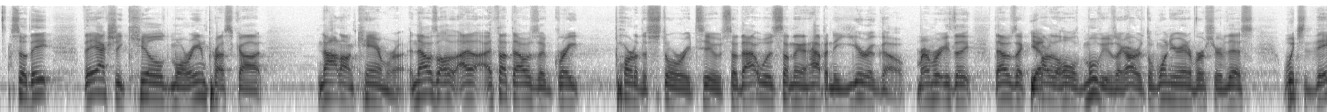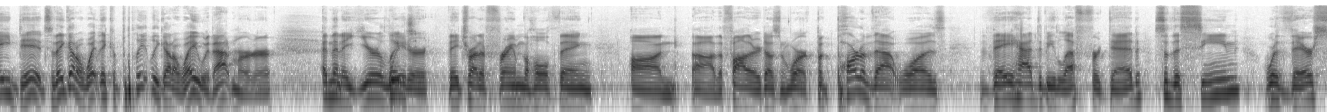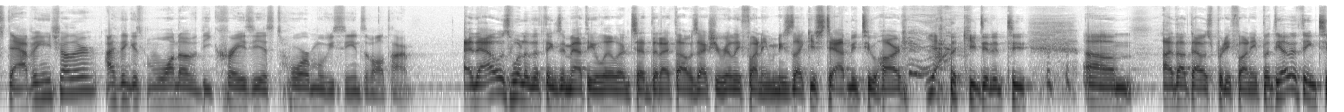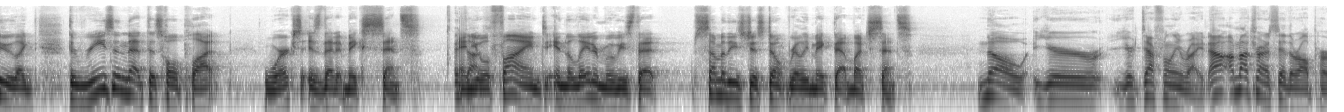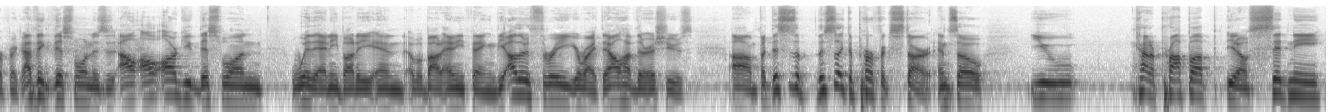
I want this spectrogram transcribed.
so they they actually killed Maureen Prescott, not on camera, and that was all. I, I thought that was a great part of the story too. So that was something that happened a year ago. Remember, they- that was like Yep. part of the whole movie. It was like, all right, it's the one year anniversary of this, which they did. So they got away. They completely got away with that murder, and then a year later, they try to frame the whole thing on uh, the father. It doesn't work. But part of that was. They had to be left for dead. So the scene where they're stabbing each other, I think, is one of the craziest horror movie scenes of all time. And that was one of the things that Matthew Lillard said that I thought was actually really funny when he's like, "You stabbed me too hard." Yeah. like you did it too. Um, I thought that was pretty funny. But the other thing too, like the reason that this whole plot works is that it makes sense, It and does. you will find in the later movies that some of these just don't really make that much sense. No, you're you're definitely right. I'm not trying to say they're all perfect. I think this one is. I'll, I'll argue this one with anybody and about anything. The other three, you're right. They all have their issues. Um, but this is a this is like the perfect start. And so you kind of prop up, you know, Sidney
